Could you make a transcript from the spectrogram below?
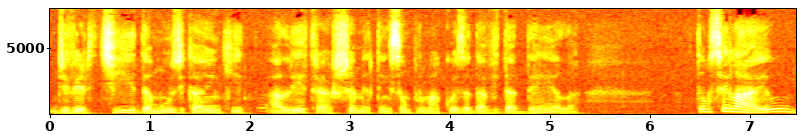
divertida, música em que a letra chame atenção para uma coisa da vida dela. Então, sei lá, eu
